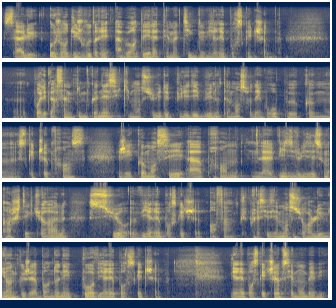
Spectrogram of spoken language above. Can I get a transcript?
Salut, aujourd'hui je voudrais aborder la thématique de virer pour SketchUp. Euh, pour les personnes qui me connaissent et qui m'ont suivi depuis les débuts, notamment sur des groupes euh, comme euh, SketchUp France, j'ai commencé à apprendre la visualisation architecturale sur Virer pour SketchUp. Enfin, plus précisément sur Lumion que j'ai abandonné pour Virer pour SketchUp. Virer pour SketchUp, c'est mon bébé.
